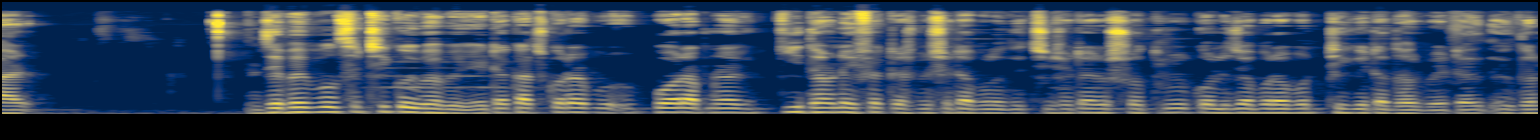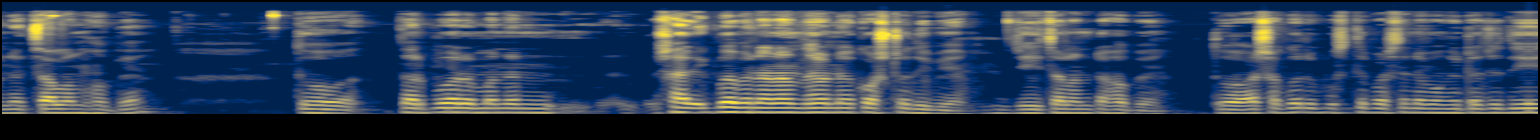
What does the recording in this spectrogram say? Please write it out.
আর যেভাবে বলছে ঠিক ওইভাবে, এটা কাজ করার পর আপনার কী ধরনের ইফেক্ট আসবে সেটা বলে দিচ্ছি। সেটা শত্রুর কলেজা বরাবর ঠিক এটা ধরবে, এটা এক ধরনের চালান হবে। তো তারপর মানে শারীরিকভাবে নানান ধরনের কষ্ট দিবে যে চালানটা হবে। তো আশা করি বুঝতে পারছেন এবং এটা যদি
